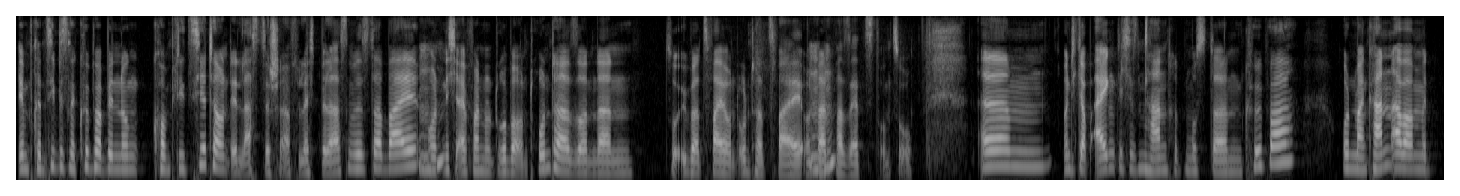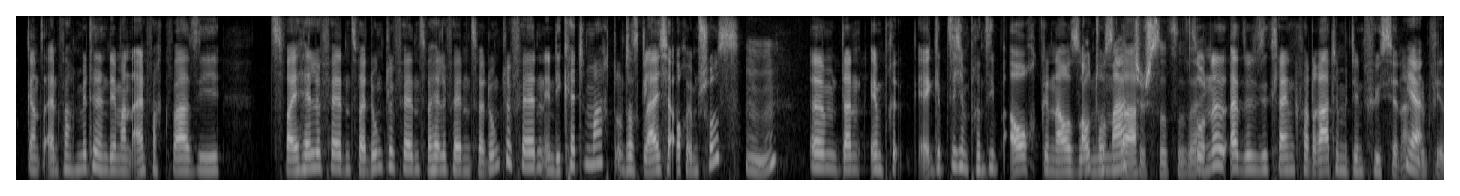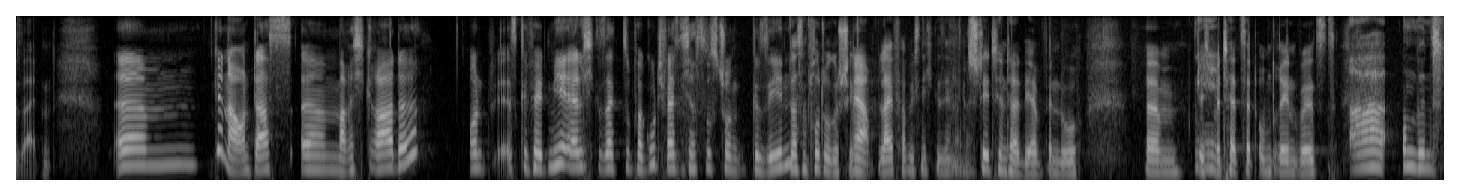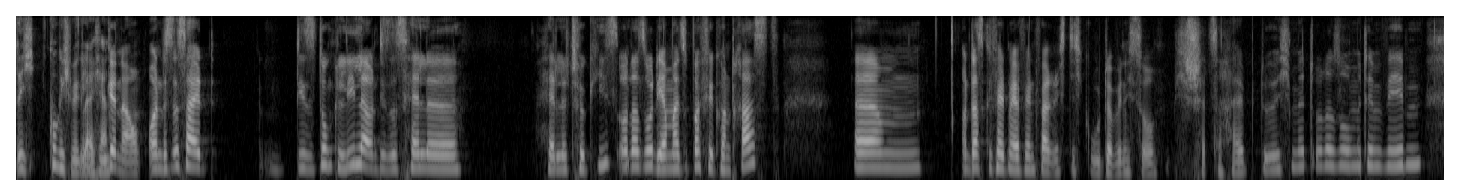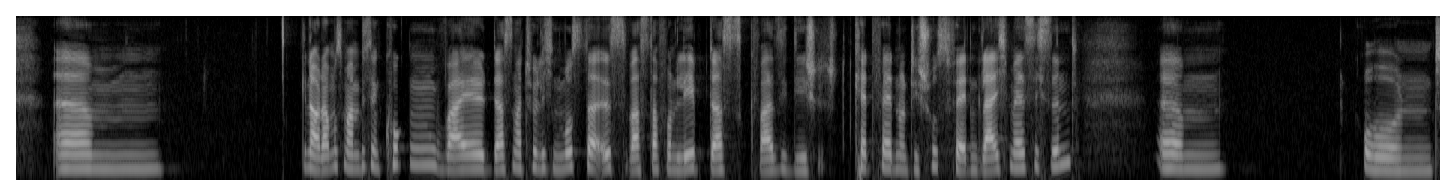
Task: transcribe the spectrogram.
im Prinzip ist eine Küpperbindung komplizierter und elastischer. Vielleicht belassen wir es dabei Mhm. und nicht einfach nur drüber und drunter, sondern so über zwei und unter zwei und dann Mhm. versetzt und so. Ähm, und ich glaube, eigentlich ist ein Hahntrittmuster ein Köper und man kann aber mit ganz einfachen Mitteln, indem man einfach quasi zwei helle Fäden, zwei dunkle Fäden, zwei helle Fäden, zwei dunkle Fäden in die Kette macht und das gleiche auch im Schuss, Mhm. Ähm, dann im, ergibt sich im Prinzip auch genauso ein Muster. Automatisch sozusagen. So, ne? Also diese kleinen Quadrate mit den Füßchen an Ja. den vier Seiten. Ähm, genau, und das ähm, mache ich gerade. Und es gefällt mir ehrlich gesagt super gut. Ich weiß nicht, hast du es schon gesehen? Du hast ein Foto geschickt. Ja. Live habe ich es nicht gesehen. Es steht hinter dir, wenn du ähm, dich Nee. mit Headset umdrehen willst. Ah, ungünstig. Gucke ich mir gleich an. Genau. Und es ist halt dieses dunkle Lila und dieses helle, helle Türkis oder so. Die haben halt super viel Kontrast. Ähm, und das gefällt mir auf jeden Fall richtig gut. Da bin ich so, ich schätze, halb durch mit oder so mit dem Weben. Ähm, genau, da muss man ein bisschen gucken, weil das natürlich ein Muster ist, was davon lebt, dass quasi die Kettfäden und die Schussfäden gleichmäßig sind. Ähm, und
